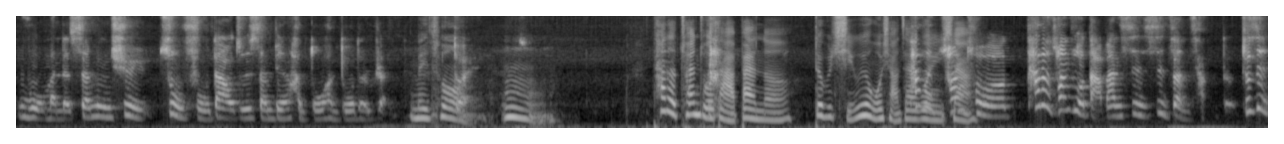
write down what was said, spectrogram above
我们的生命去祝福到，就是身边很多很多的人。没错，对，嗯。他的穿着打扮呢？对不起，因为我想再问一下。他的穿着，他的穿着打扮是是正常的，就是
